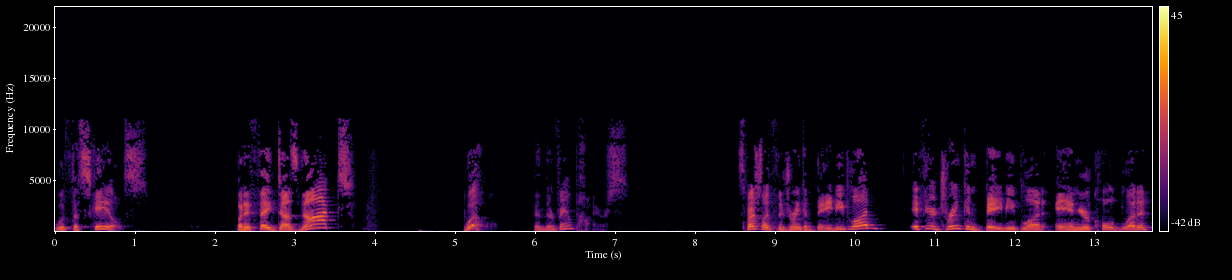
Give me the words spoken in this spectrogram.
with the scales. But if they does not, well, then they're vampires. Especially if they're drinking baby blood. If you're drinking baby blood and you're cold blooded,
